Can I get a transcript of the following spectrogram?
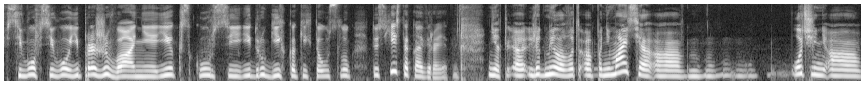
всего-всего и проживания, и экскурсий, и других каких-то услуг. То есть есть такая вероятность? Нет, Людмила, вот понимаете, а, очень а,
